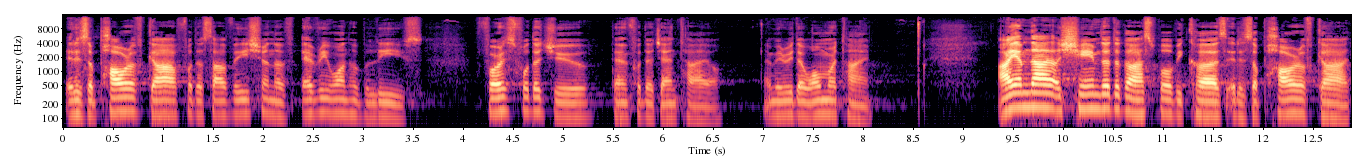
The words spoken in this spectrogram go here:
it is the power of God for the salvation of everyone who believes, first for the Jew, then for the Gentile. Let me read that one more time. I am not ashamed of the gospel because it is the power of God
